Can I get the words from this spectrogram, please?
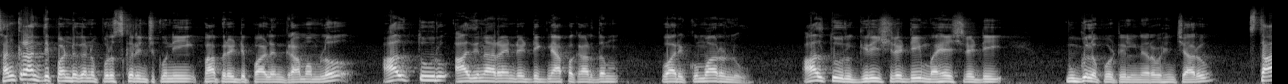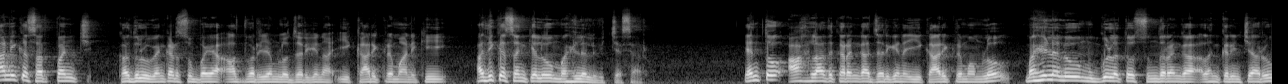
సంక్రాంతి పండుగను పురస్కరించుకుని పాపిరెడ్డిపాళెం గ్రామంలో ఆల్తూరు ఆదినారాయణ రెడ్డి జ్ఞాపకార్థం వారి కుమారులు ఆల్తూరు గిరీష్ రెడ్డి మహేష్ రెడ్డి ముగ్గుల పోటీలు నిర్వహించారు. స్థానిక సర్పంచ్ కదులు వెంకట సుబ్బయ్య ఆధ్వర్యంలో జరిగిన ఈ కార్యక్రమానికి అధిక సంఖ్యలో మహిళలు విచ్చేశారు. ఎంతో ఆహ్లాదకరంగా జరిగిన ఈ కార్యక్రమంలో మహిళలు ముగ్గులతో సుందరంగా అలంకరించారు.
